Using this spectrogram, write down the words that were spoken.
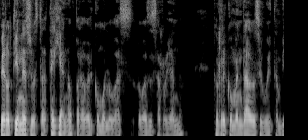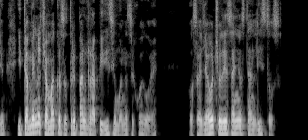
pero tiene su estrategia, ¿no? Para ver cómo lo vas, lo vas desarrollando. Entonces, recomendado ese güey también. Y también los chamacos se trepan rapidísimo en ese juego, ¿eh? O sea, ya 8 o 10 años están listos.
